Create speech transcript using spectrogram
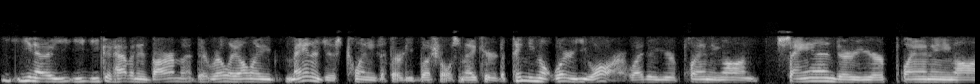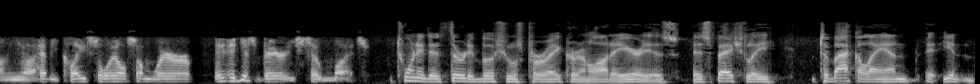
You know, you, you could have an environment that really only manages 20 to 30 bushels an acre, depending on where you are, whether you're planting on sand or you're planting on, you know, heavy clay soil somewhere. It, it just varies so much. 20 to 30 bushels per acre in a lot of areas, especially tobacco land, you know,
